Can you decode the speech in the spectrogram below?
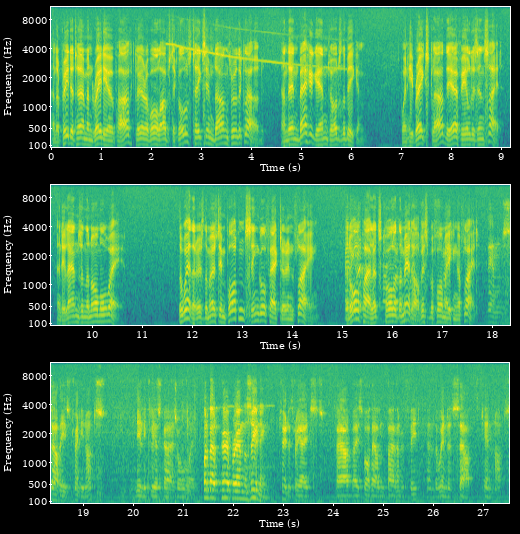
and a predetermined radio path clear of all obstacles takes him down through the cloud, and then back again towards the beacon. When he breaks cloud, the airfield is in sight, and he lands in the normal way. The weather is the most important single factor in flying, and all pilots call at the Met Office before making a flight. Then southeast 20 knots, nearly clear skies all the way. What about Paraparaumu this evening? Two to three eighths, cloud base 4,500 feet, and the wind is south 10 knots.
